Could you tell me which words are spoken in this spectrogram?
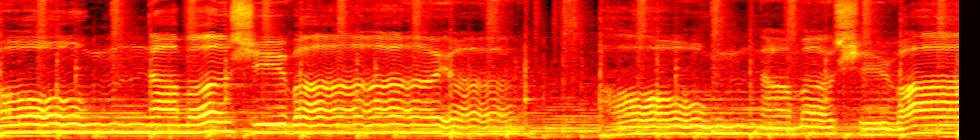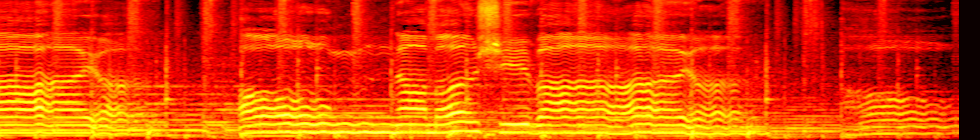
Om Namah Shivaya. Om Namah Shivaya. Om Namah Shivaya. Om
